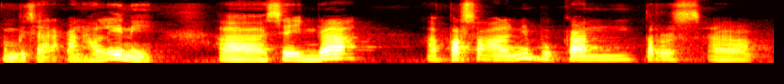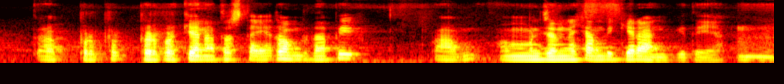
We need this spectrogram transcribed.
membicarakan hal ini, Eh, sehingga eh, persoalannya bukan terus eh, ber- berpergian atau stay at home, tetapi eh, menjernihkan pikiran gitu ya. Mm.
